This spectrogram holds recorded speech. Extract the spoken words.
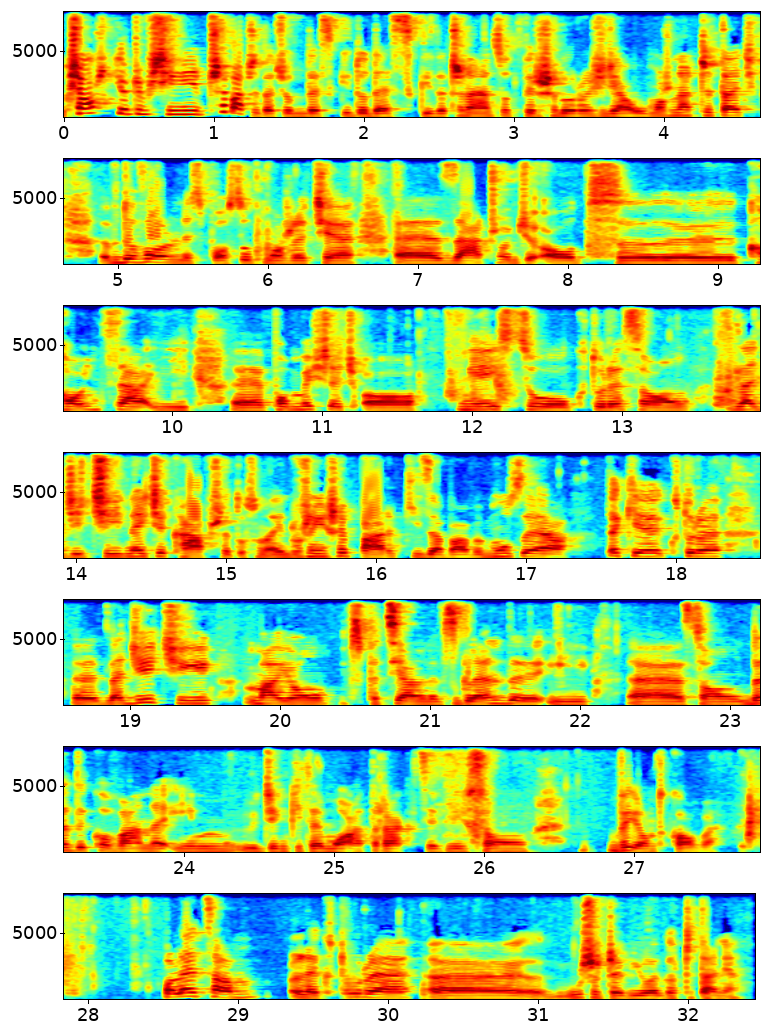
Książki oczywiście nie trzeba czytać od deski do deski, zaczynając od pierwszego rozdziału. Można czytać w dowolny sposób. Możecie e, zacząć od e, końca i e, pomyśleć o miejscu, które są dla dzieci najciekawsze. To są najróżniejsze parki, zabawy, muzea, takie, które dla dzieci mają specjalne względy i są dedykowane im, dzięki temu atrakcje w nich są wyjątkowe. Polecam lekturę, e, życzę miłego czytania.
